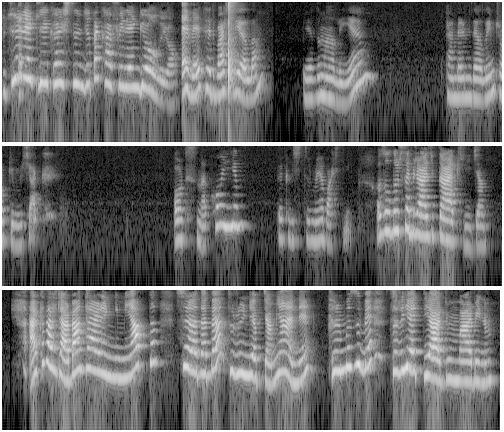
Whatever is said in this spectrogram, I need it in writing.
Bütün renkleri karıştırınca da kahverengi oluyor. Evet hadi başlayalım. Beyazımı alayım. Pembemi de alayım çok yumuşak. Ortasına koyayım ve karıştırmaya başlayayım. Az olursa birazcık daha ekleyeceğim. Arkadaşlar ben ten rengimi yaptım. Sırada ben turuncu yapacağım. Yani kırmızı ve sarıya ihtiyacım var benim.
